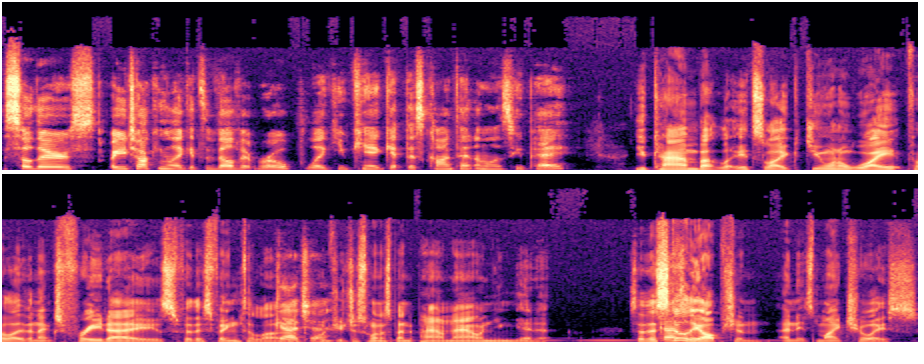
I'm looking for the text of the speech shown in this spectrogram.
So there's. Are you talking like it's velvet rope? Like you can't get this content unless you pay? You can, but it's like, do you want to wait for like the next three days for this thing to load, Gotcha. or do you just want to spend a pound now and you can get it? So there's still the option, and it's my choice.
